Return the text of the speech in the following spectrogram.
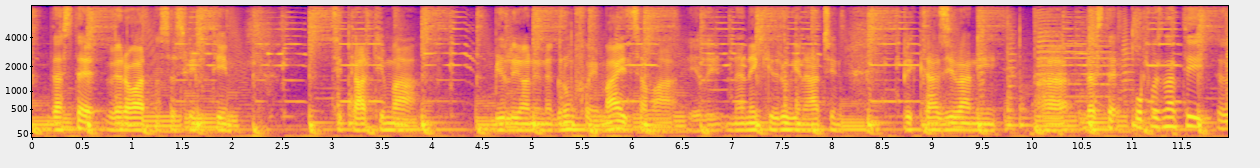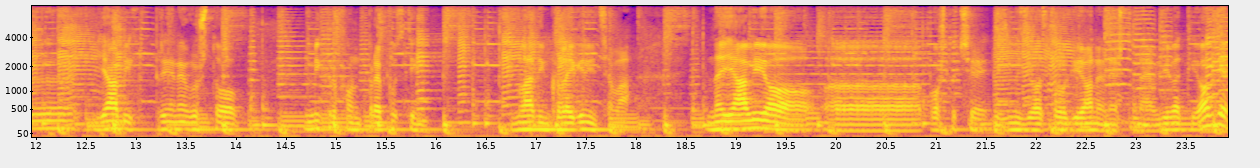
da ste verovatno sa svim tim citatima bili oni na grumfovim majicama ili na neki drugi način prikazivani, a, da ste upoznati, e, ja bih prije nego što mikrofon prepustim mladim koleginicama, najavio, e, pošto će između ostalog i one nešto najavljivati ovdje,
